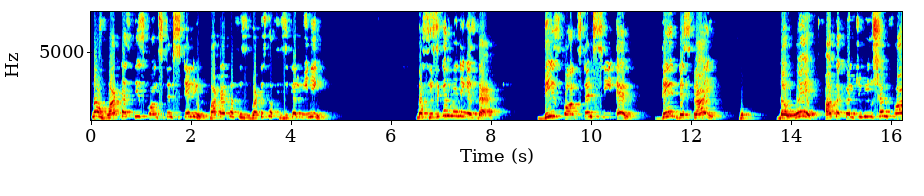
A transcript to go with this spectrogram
Now, what does these constants tell you? What are the what is the physical meaning? The physical meaning is that these constants Cm they describe the weight or the contribution for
